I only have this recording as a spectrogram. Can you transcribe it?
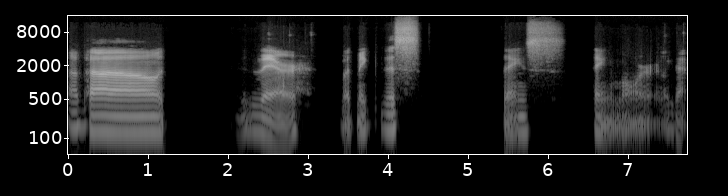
About there, but make this things thing more like that.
